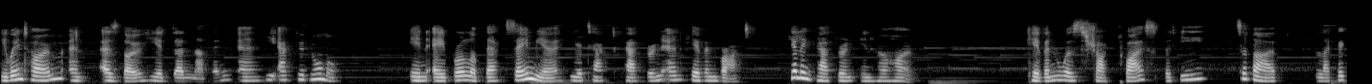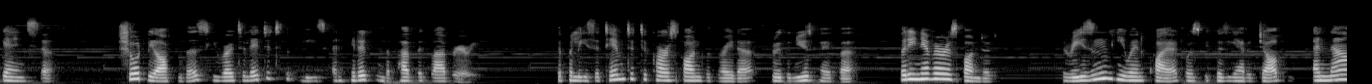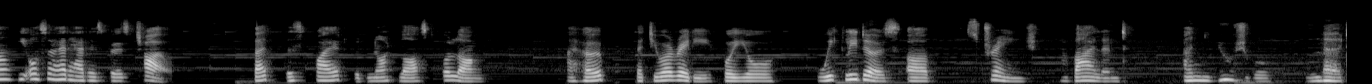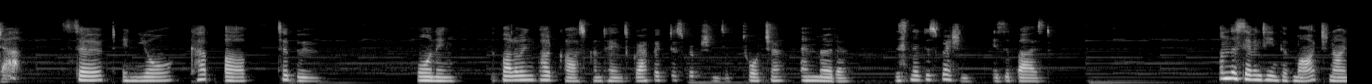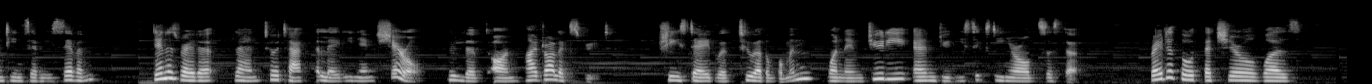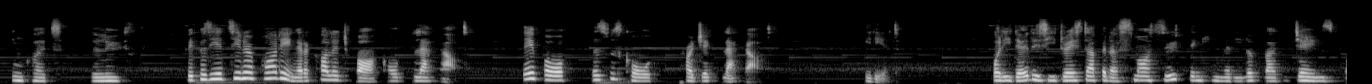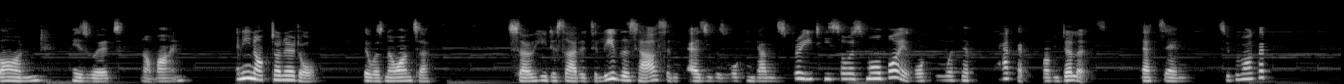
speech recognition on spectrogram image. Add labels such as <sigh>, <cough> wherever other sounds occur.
He went home and as though he had done nothing, and he acted normal. In April of that same year, he attacked Kathryn and Kevin Bright, killing Kathryn in her home. Kevin was shot twice, but he survived like a gangster. Shortly after this, he wrote a letter to the police and hid it in the public library. The police attempted to correspond with Rader through the newspaper, but he never responded. The reason he went quiet was because he had a job, and now he also had had his first child. But this quiet would not last for long. I hope that you are ready for your weekly dose of strange, violent, unusual murder served in your cup of taboo. Warning the following podcast contains graphic descriptions of torture and murder. Listener discretion is advised. On the 17th of March 1977, Dennis Rader planned to attack a lady named Cheryl who lived on Hydraulic Street. She stayed with two other women, one named Judy and Judy's 16 year old sister. Rader thought that Cheryl was, in quotes, loose, because he had seen her partying at a college bar called Blackout. Therefore, this was called Project Blackout. Idiot. What he did is he dressed up in a smart suit, thinking that he looked like James Bond, his words, not mine, and he knocked on her door. There was no answer. So he decided to leave this house, and as he was walking down the street, he saw a small boy walking with a packet from Dillard's, that same supermarket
